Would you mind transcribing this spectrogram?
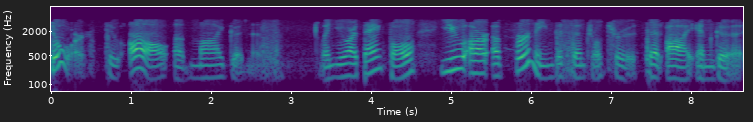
door to all of my goodness. When you are thankful, you are affirming the central truth that I am good.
